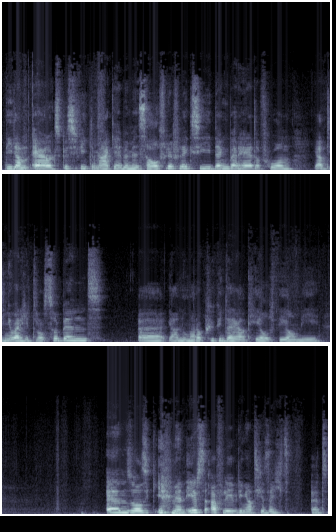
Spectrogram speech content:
Die dan eigenlijk specifiek te maken hebben met zelfreflectie, denkbaarheid of gewoon ja, dingen waar je trots op bent. Uh, ja, noem maar op, je kunt daar eigenlijk heel veel mee. En zoals ik in mijn eerste aflevering had gezegd, het,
